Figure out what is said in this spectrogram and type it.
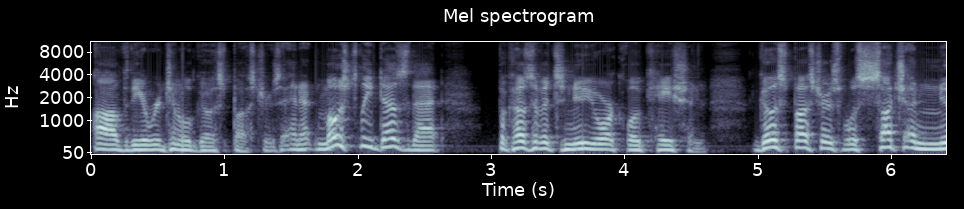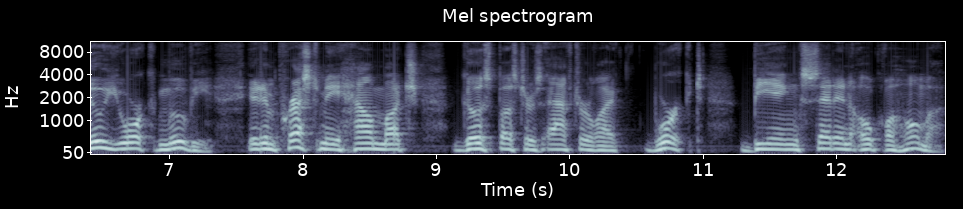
of the original Ghostbusters. And it mostly does that because of its New York location. Ghostbusters was such a New York movie. It impressed me how much Ghostbusters Afterlife worked being set in Oklahoma.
